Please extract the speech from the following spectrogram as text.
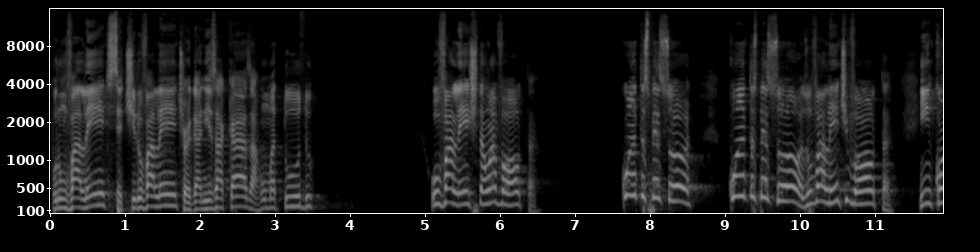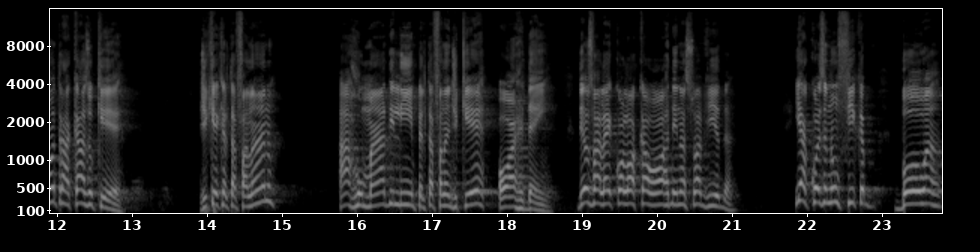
por um valente, você tira o valente, organiza a casa, arruma tudo. O valente dá uma volta. Quantas pessoas? Quantas pessoas? O valente volta. Encontra a casa o quê? De que, que ele está falando? arrumada e limpa. Ele está falando de quê? Ordem. Deus vai lá e coloca ordem na sua vida. E a coisa não fica boa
